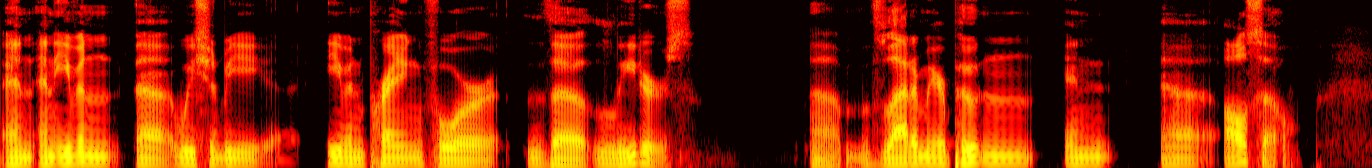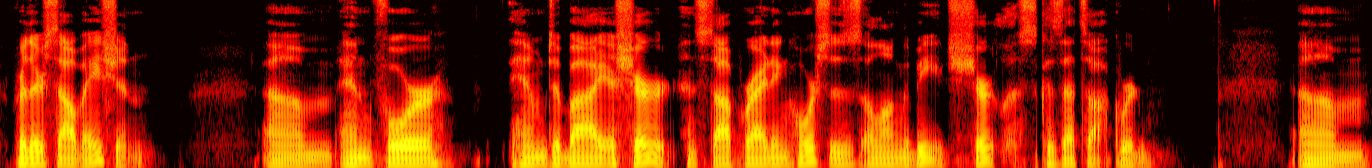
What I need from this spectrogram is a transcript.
and and even uh, we should be even praying for the leaders um, Vladimir Putin and uh, also for their salvation um, and for him to buy a shirt and stop riding horses along the beach shirtless because that's awkward. Um,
